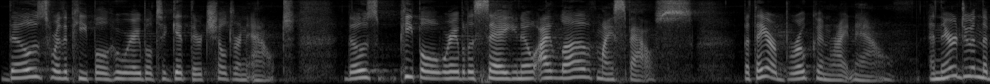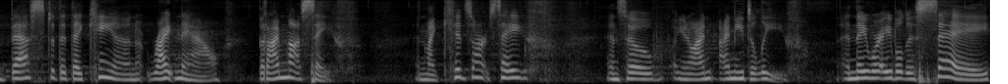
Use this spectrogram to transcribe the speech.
Those were the people who were able to get their children out. Those people were able to say, you know, I love my spouse, but they are broken right now, and they're doing the best that they can right now, but I'm not safe and my kids aren't safe. And so, you know, I, I need to leave. And they were able to say,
